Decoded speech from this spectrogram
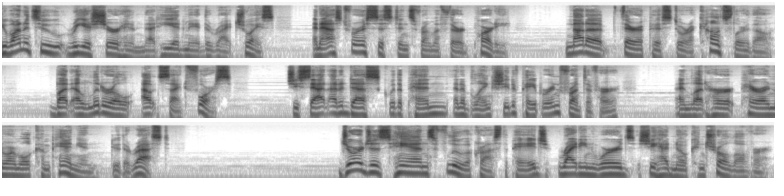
She wanted to reassure him that he had made the right choice and asked for assistance from a third party. Not a therapist or a counselor, though, but a literal outside force she sat at a desk with a pen and a blank sheet of paper in front of her and let her paranormal companion do the rest. George's hands flew across the page, writing words she had no control over.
